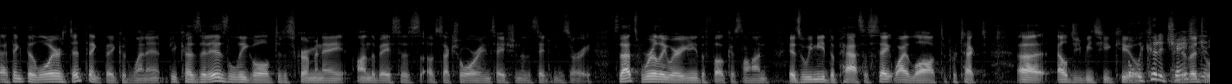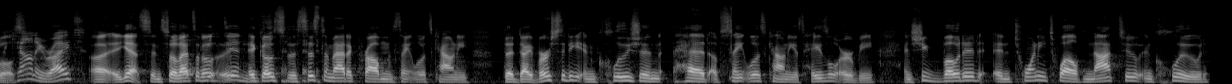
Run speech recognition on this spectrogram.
I think the lawyers did think they could win it because it is legal to discriminate on the basis of sexual orientation in the state of Missouri. So that's really where you need to focus on is we need to pass a statewide law to protect uh, LGBTQ But we could have changed it in the county, right? Uh, yes, and so that's we what, it goes to the systematic problem in St. Louis County. The diversity inclusion head of St. Louis County is Hazel Erby, and she voted in 2012 not to include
